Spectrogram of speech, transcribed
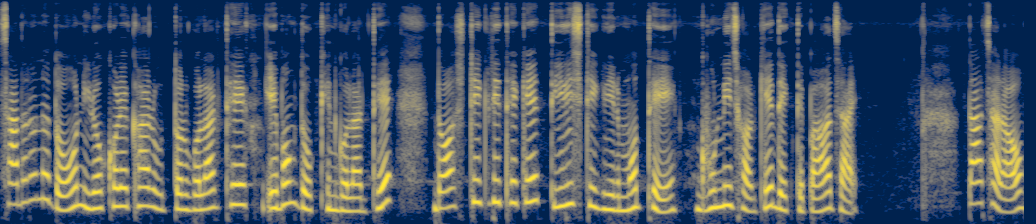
সাধারণত নিরক্ষরেখার উত্তর গোলার্ধে এবং দক্ষিণ গোলার্ধে দশ ডিগ্রি থেকে তিরিশ ডিগ্রির মধ্যে ঘূর্ণিঝড়কে দেখতে পাওয়া যায়। তাছাড়াও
